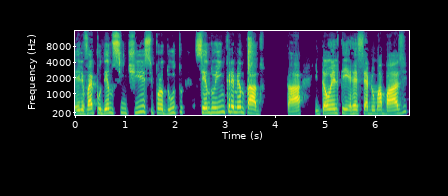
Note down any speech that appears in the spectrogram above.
ele vai podendo sentir esse produto sendo incrementado. Tá? Então, ele, tem, ele recebe uma base,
